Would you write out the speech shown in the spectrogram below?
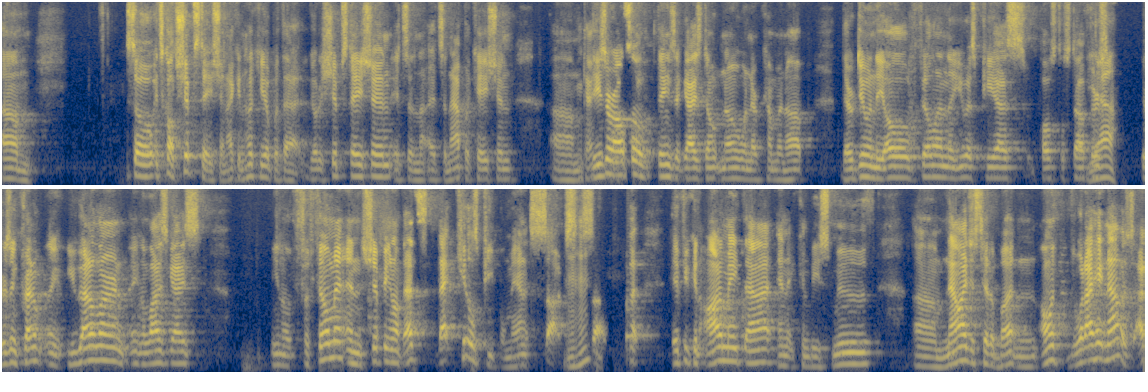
Um, so it's called ShipStation. I can hook you up with that. Go to ShipStation. It's an it's an application. Um, okay. These are also things that guys don't know when they're coming up. They're doing the old fill in the USPS postal stuff. There's, yeah. There's incredible. You got to learn. You know, a lot of these guys you know, fulfillment and shipping, all that's that kills people, man. It sucks. Mm-hmm. It sucks. But if you can automate that and it can be smooth, um, now I just hit a button. Only what I hate now is I,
